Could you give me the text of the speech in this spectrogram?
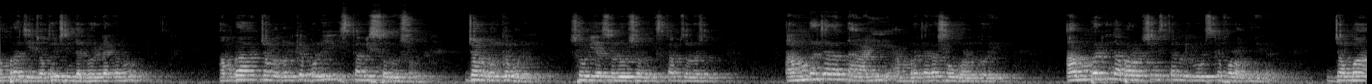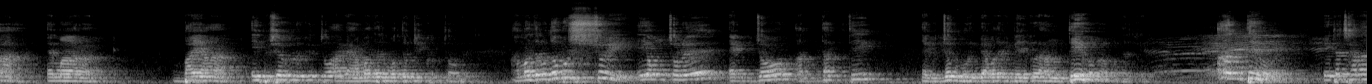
আমরা যে যতই চিন্তা করি না কেন, আমরা জনগণকে বলি ইসলামিক সলিউশন জনগণকে বলি, শরিয়া সলিউশন ইসলাম সলিউশন আমরা যারা দায়ী, আমরা যারা সংগ্রহণ করি আমরা কিন্তু আবার অবশ্যই ইসলামিক রুলসকে ফলো করি না। জমা এমারা বায়া এই বিষয়গুলো কিন্তু আগে আমাদের মধ্যে ঠিক করতে হবে। আমাদের মধ্যে অবশ্যই এই অঞ্চলে একজন আধ্যাত্মিক, একজন মুরব্বী আমাদেরকে বের করে আনতেই হবে আমাদেরকে। আনতেই হবে। এটা ছাড়া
